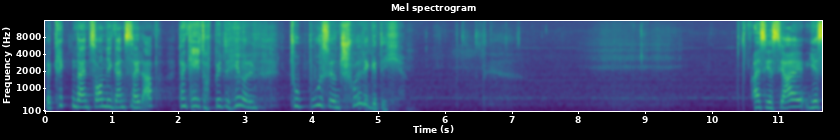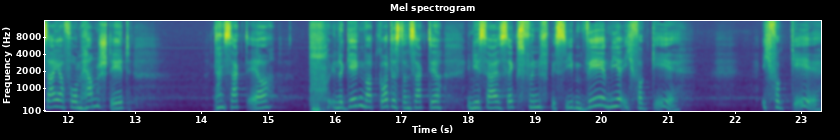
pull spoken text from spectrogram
Wer kriegt denn deinen Zorn die ganze Zeit ab? Dann geh doch bitte hin und tu Buße und schuldige dich. als Jesaja, Jesaja vor dem Herrn steht, dann sagt er, in der Gegenwart Gottes, dann sagt er in Jesaja 6, 5 bis 7, wehe mir, ich vergehe. Ich vergehe.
